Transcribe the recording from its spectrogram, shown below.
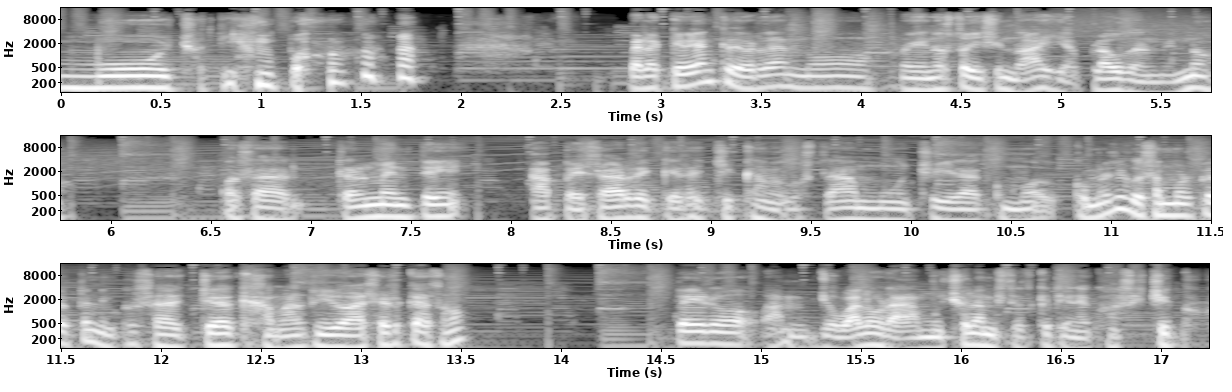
mucho tiempo. Para que vean que de verdad no, no estoy diciendo, ay, apláudanme, no. O sea, realmente, a pesar de que esa chica me gustaba mucho y era como, como les digo, es amor platónico, o sea, chica que jamás me iba a hacer caso, pero yo valoraba mucho la amistad que tenía con ese chico.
